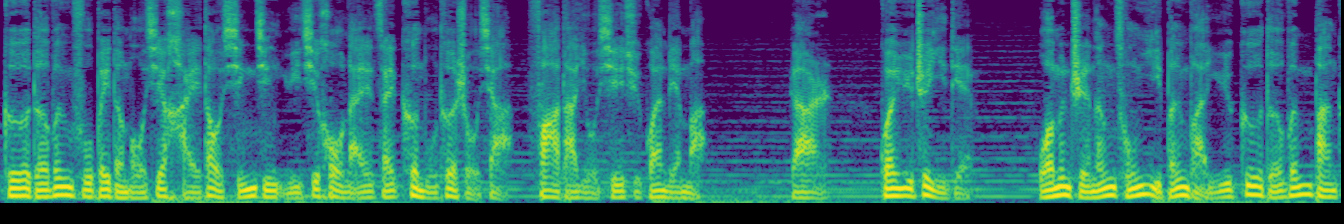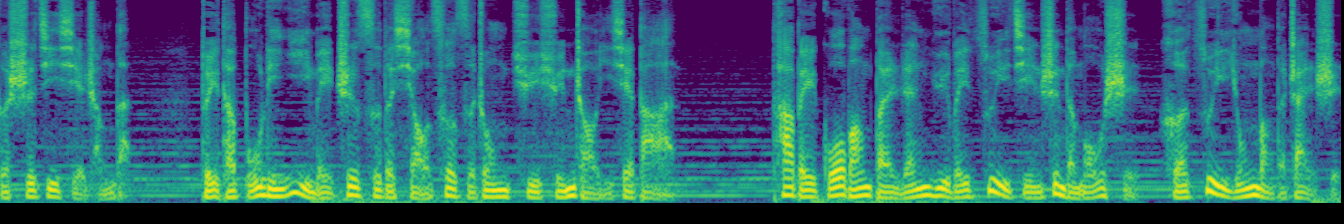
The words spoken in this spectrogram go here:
戈德温父辈的某些海盗行径与其后来在克努特手下发达有些许关联吗？然而，关于这一点，我们只能从一本晚于戈德温半个世纪写成的、对他不吝溢美之词的小册子中去寻找一些答案。他被国王本人誉为最谨慎的谋士和最勇猛的战士。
